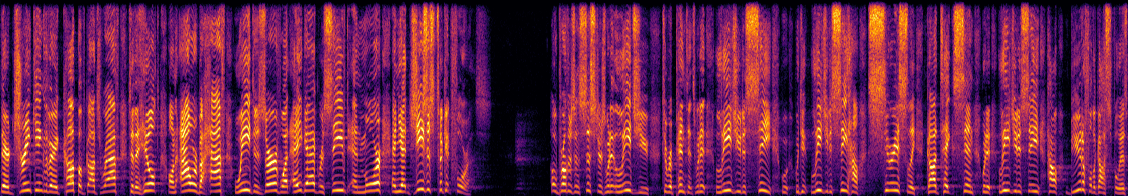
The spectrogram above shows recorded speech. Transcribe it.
They're drinking the very cup of God's wrath to the hilt on our behalf. We deserve what Agag received and more, and yet Jesus took it for us. Oh, brothers and sisters, would it lead you to repentance? Would it lead you to see? Would it lead you to see how seriously God takes sin? Would it lead you to see how beautiful the gospel is?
